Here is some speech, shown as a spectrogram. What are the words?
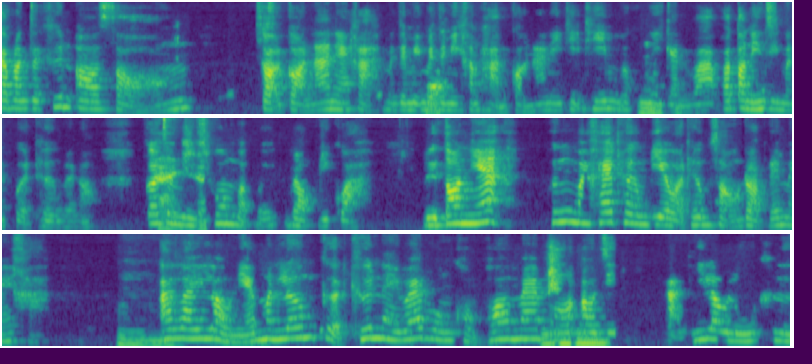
กำลังจะขึ้นอสองก่อนก่อนหน้าเนี้ยค่ะ มันจะมีมันจะมีคำถามก่อนหน้านี้ที่ที่มาคุยกันว่าเพราะตอนนี้จริงมันเปิดเทอมแล้วเนาะก็จะมีช่วงแบบ drop ดีกว่า หรือตอนเนี้ยเพิ่งมาแค่เทอมเดียวอะเทอมสอง drop ได้ไหมคะ อะไรเหล่านี้มันเริ่มเกิดขึ้นในแวดวงของพ่อแม่เพราะเอาจริงอย่างที่เรารู้คือ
